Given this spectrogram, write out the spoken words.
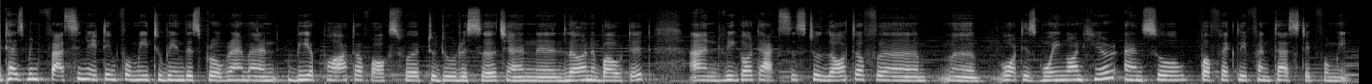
It has been fascinating for me to be in this program and be a part of Oxford to do research and uh, learn about it. And we got access to a lot of uh, uh, what is going on here and so perfectly fantastic for me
